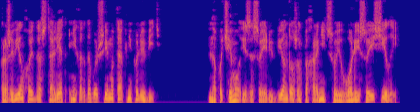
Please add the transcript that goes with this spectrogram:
Проживи он хоть до ста лет, никогда больше ему так не полюбить. Но почему из-за своей любви он должен похоронить свою волю и свои силы?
